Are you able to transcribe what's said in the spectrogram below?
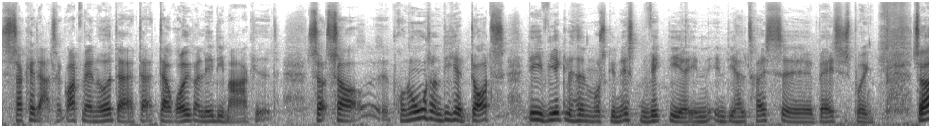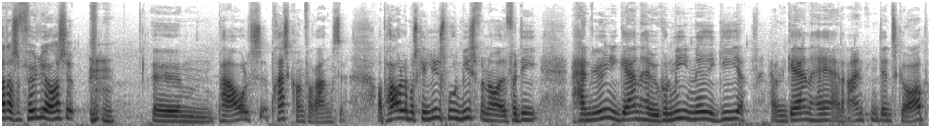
så kan det altså godt være noget, der, der, der rykker lidt i markedet. Så, så øh, prognoserne, de her dots, det er i virkeligheden måske næsten vigtigere end, end de 50 øh, basispoint. Så er der selvfølgelig også øh, Pauls preskonference. Og Paul er måske en lille smule misfornøjet, fordi han vil jo egentlig gerne have økonomien ned i gear. Han vil gerne have, at renten den skal op,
